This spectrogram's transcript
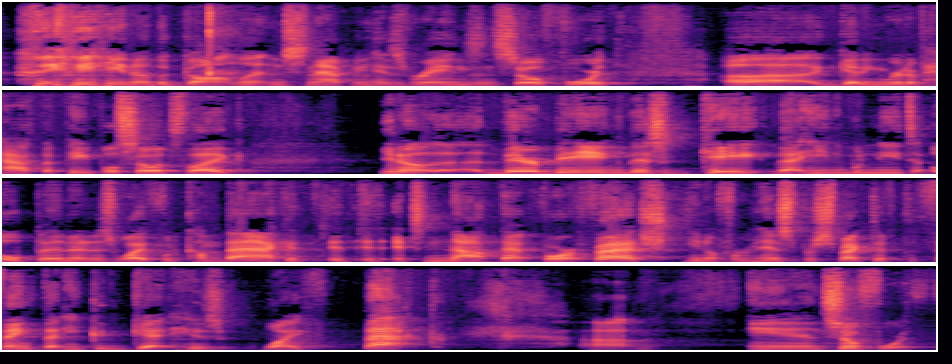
you know, the gauntlet and snapping his rings and so forth, uh, getting rid of half the people. So it's like, you know, there being this gate that he would need to open and his wife would come back, it, it, it's not that far fetched, you know, from his perspective to think that he could get his wife back um, and so forth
